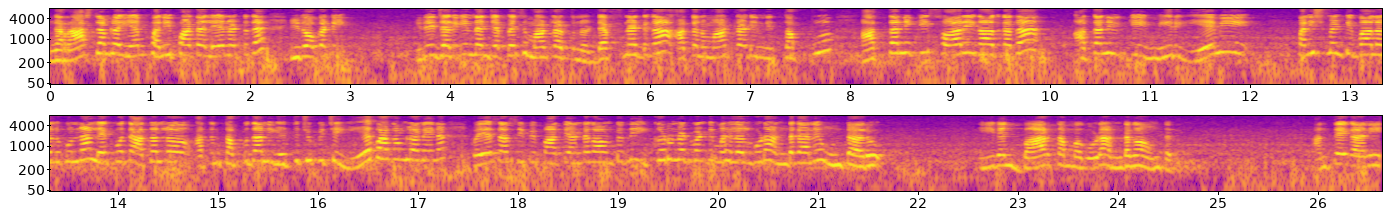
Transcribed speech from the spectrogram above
ఇంకా రాష్ట్రంలో ఏం పని పాట లేనట్టుగా ఇది ఒకటి. ఇదే జరిగిందని చెప్పేసి మాట్లాడుతున్నాడు. డెఫినెట్గా అతను మాట్లాడింది తప్పు. అతనికి సారీ కాదు కదా. అతనికి మీరు ఏమి పనిష్మెంట్ ఇవ్వాలనుకున్నా లేకపోతే అతనిలో అతని తప్పుదాన్ని ఎత్తి చూపించే ఏ భాగంలోనైనా వైఎస్ఆర్సీపీ పార్టీ అండగా ఉంటుంది. ఇక్కడ ఉన్నటువంటి మహిళలు కూడా అండగానే ఉంటారు. ఈవెన్ భారతమ్మ కూడా అండగా ఉంటుంది. అంతేగాని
